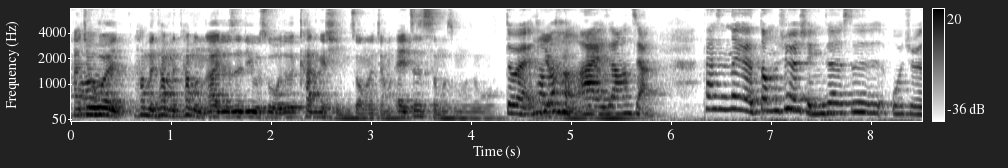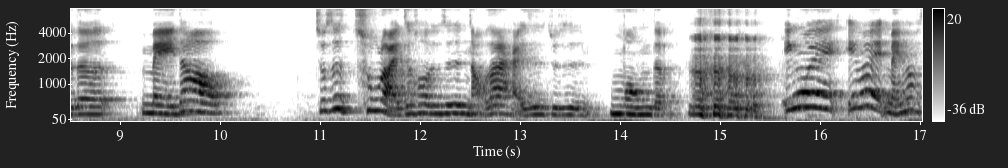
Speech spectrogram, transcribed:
他就会他们他们他们很爱就是例如说就是看那个形状就讲，哎、欸，这是什么什么什么，对他们很爱这样讲，但是那个洞穴群真的是我觉得。美到就是出来之后，就是脑袋还是就是懵的，因为因为没办法，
